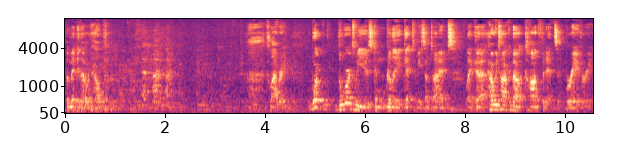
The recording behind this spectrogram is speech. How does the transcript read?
But maybe that would help. Collaborate. The words we use can really get to me sometimes, like uh, how we talk about confidence and bravery.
